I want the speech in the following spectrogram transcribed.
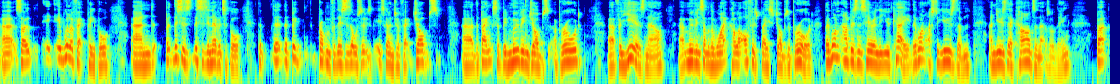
Uh, so it, it will affect people, and but this is this is inevitable. The the, the big problem for this is also is going to affect jobs. Uh, the banks have been moving jobs abroad uh, for years now. Uh, moving some of the white collar office based jobs abroad. They want our business here in the UK. They want us to use them and use their cards and that sort of thing. But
